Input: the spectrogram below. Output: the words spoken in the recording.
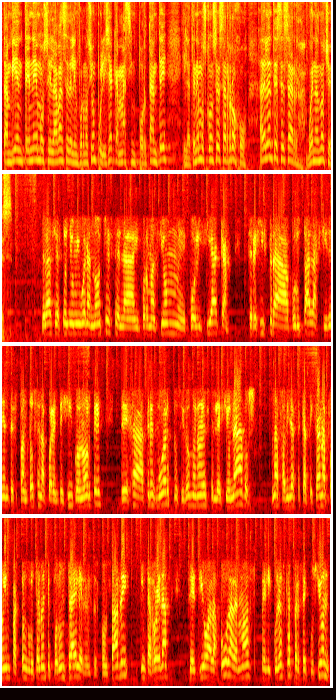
También tenemos el avance de la información policíaca más importante y la tenemos con César Rojo. Adelante César, buenas noches. Gracias Toño, muy buenas noches. En la información eh, policíaca se registra brutal accidente espantoso en la 45 Norte, deja tres muertos y dos menores lesionados. Una familia zacatecana fue impactada brutalmente por un tráiler. El responsable, quinta rueda, se dio a la fuga. Además, peliculesca persecución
